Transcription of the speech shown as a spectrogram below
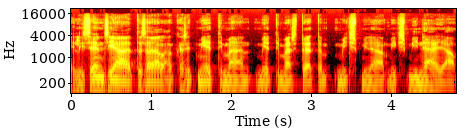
Eli sen sijaan, että sä alkaisit miettimään, miettimään sitä, että miksi minä, miksi minä ja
